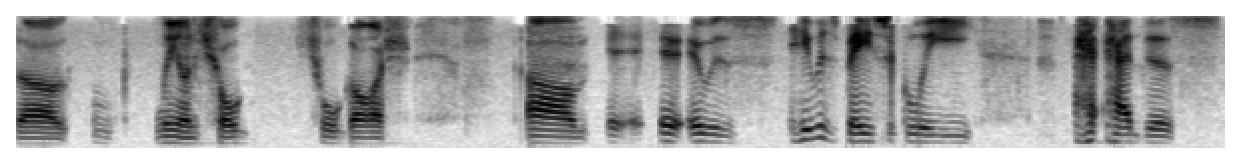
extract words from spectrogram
uh, Leon Chol- Czolgosz, um, it, it, it was he was basically had this uh, uh,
